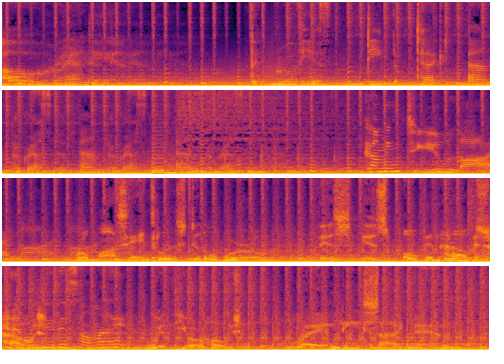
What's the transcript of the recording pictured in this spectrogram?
Oh, Randy. The grooviest, deep tech and progressive and progressive and progressive. Coming to you live. From Los Angeles to the world, this is Open House. Can we do this all night? With your host, Randy Seidman.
